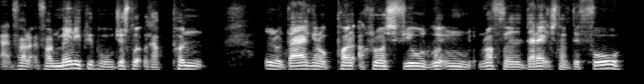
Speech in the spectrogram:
uh, for, for many people, just looked like a punt, you know, diagonal punt across field, looking roughly in the direction of the Defoe.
